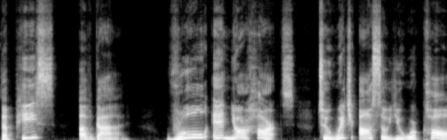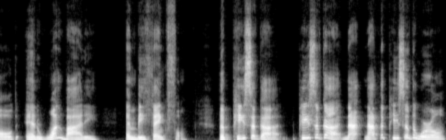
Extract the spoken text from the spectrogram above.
the peace of God rule in your hearts, to which also you were called in one body, and be thankful. The peace of God, peace of God, not not the peace of the world,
